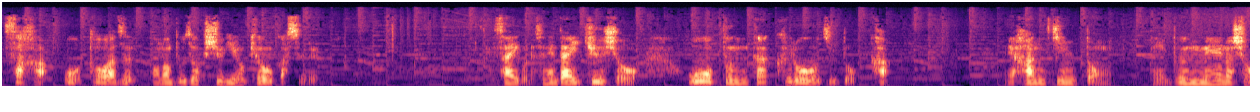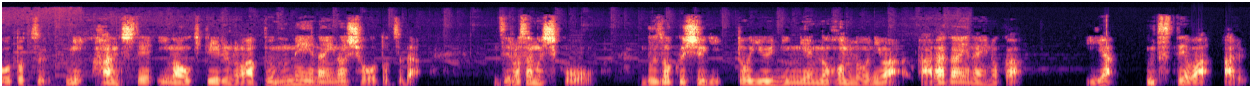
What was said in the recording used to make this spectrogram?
左派を問わず、この部族主義を強化する。最後ですね、第9章。オープンかクローズドか。ハンチントン、文明の衝突に反して今起きているのは文明内の衝突だ。ゼロサム思考、部族主義という人間の本能には抗えないのかいや、打つ手はある。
